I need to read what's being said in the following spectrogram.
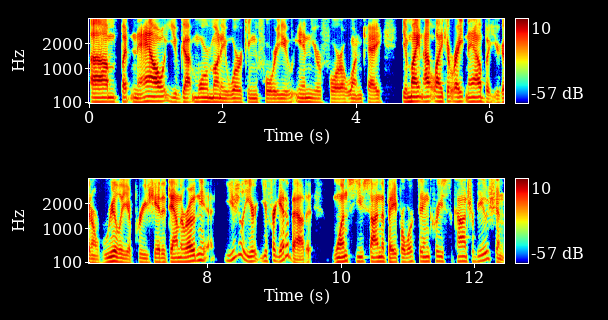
um, but now you've got more money working for you in your 401k. You might not like it right now, but you're going to really appreciate it down the road. And you, usually, you you forget about it once you sign the paperwork to increase the contribution.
